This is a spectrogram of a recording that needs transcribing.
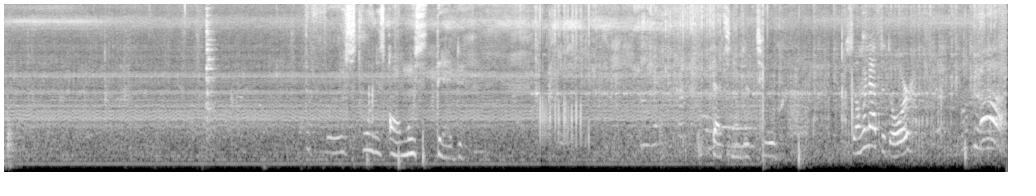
The first one is almost dead. That's number two. Someone at the door. Ah!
